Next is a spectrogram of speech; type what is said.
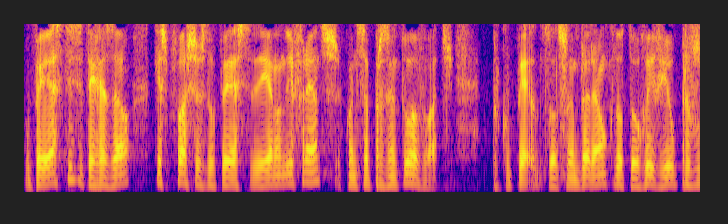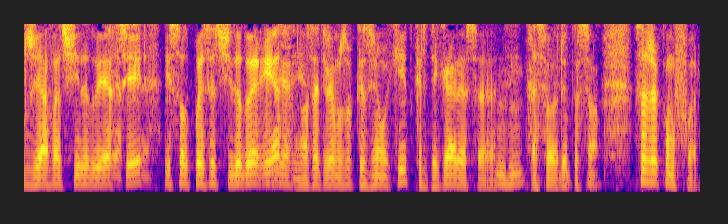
o PS diz, e tem razão, que as propostas do PSD eram diferentes quando se apresentou a votos porque todos lembrarão que o Dr. Rui Rio privilegiava a descida do IRC IRC. e só depois a descida do IRS. IRS. Nós já tivemos ocasião aqui de criticar essa, uhum. essa orientação. Seja como for.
